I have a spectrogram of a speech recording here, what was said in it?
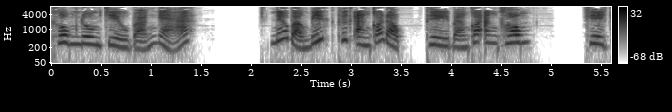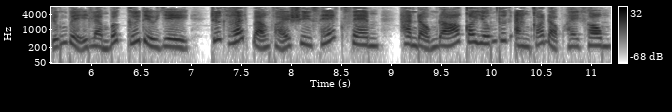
Không nuông chiều bản ngã Nếu bạn biết thức ăn có độc, thì bạn có ăn không? Khi chuẩn bị làm bất cứ điều gì, trước hết bạn phải suy xét xem hành động đó có giống thức ăn có độc hay không.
